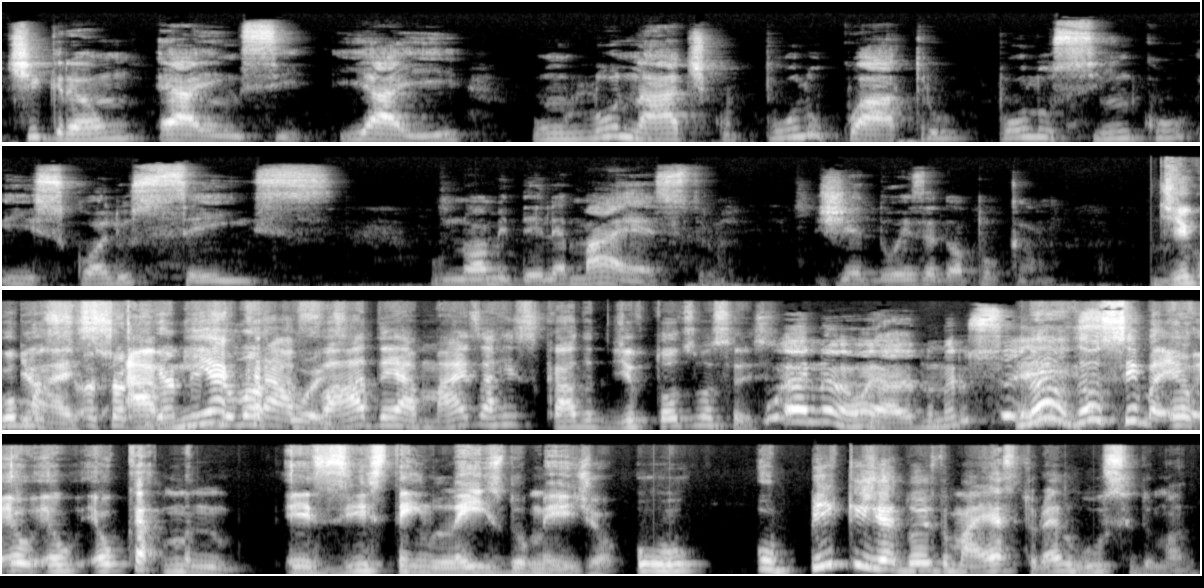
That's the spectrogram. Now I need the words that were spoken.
Tigrão, é a Ence. E aí, um lunático pula o 4, pula o 5 e escolhe o 6. O nome dele é Maestro. G2 é do Apocão. Digo Eu- mais, eu só a minha pedir uma cravada é a mais arriscada de todos vocês. Ué, não, é a número 6. Não, não, sim, mas eu, eu, eu, eu existem leis do Major. O, o pique G2 do Maestro é lúcido, mano.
